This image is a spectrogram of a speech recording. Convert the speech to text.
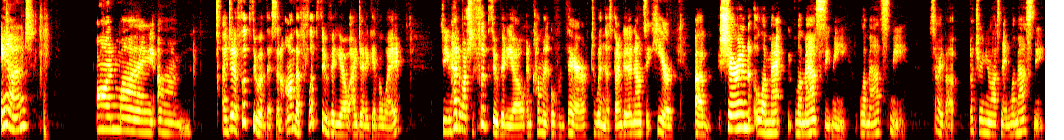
And on my, um, I did a flip through of this, and on the flip through video, I did a giveaway. So you had to watch the flip through video and comment over there to win this, but I'm going to announce it here. Um, Sharon Lama- Lamassini, Lamasny, sorry about butchering your last name, Lamassini.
